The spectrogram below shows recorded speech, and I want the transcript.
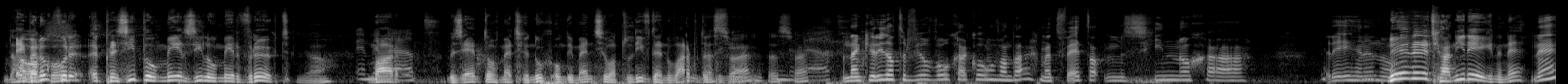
Dat ik ben ook voor het principe hoe meer ziel, hoe meer vreugd. Ja, Inderdaad. We zijn toch met genoeg om die mensen wat liefde en warmte dat te is geven. waar. Dat is waar. En denken jullie dat er veel volk gaat komen vandaag? Met het feit dat misschien nog gaat regenen? Of? Nee, nee, het gaat niet regenen, hè. Nee?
